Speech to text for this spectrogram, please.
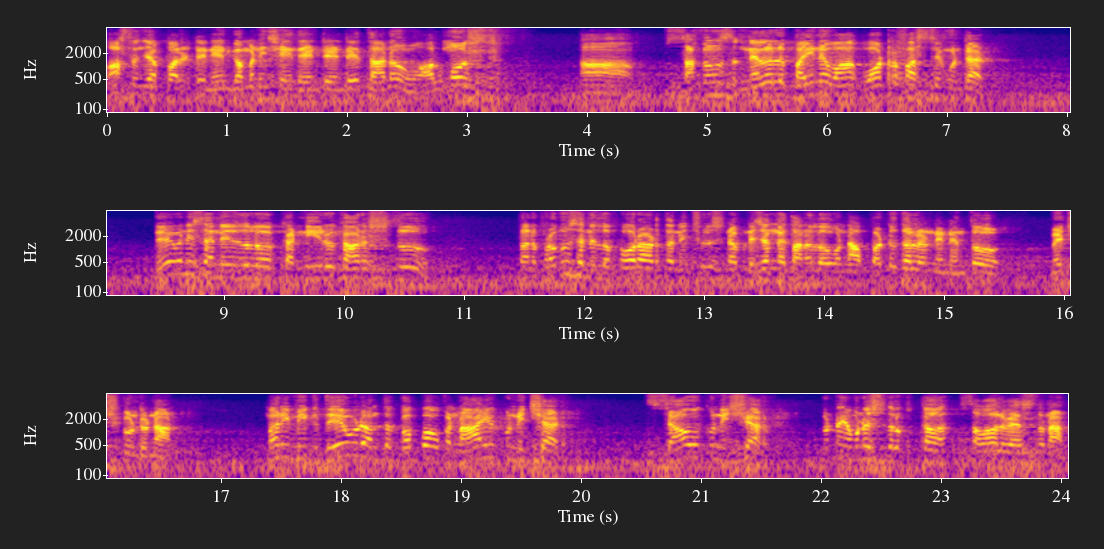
వాస్తవం చెప్పాలంటే నేను గమనించేది ఏంటంటే తాను ఆల్మోస్ట్ సగం నెలల పైన వా- వాటర్ ఫాస్టింగ్ ఉంటాడు. దేవుని సన్నిధిలో కన్నీరు కారుస్తూ తన ప్రభు సన్నిధిలో పోరాడుతాన్ని చూసినప్పుడు నిజంగా తనలో ఉన్న ఆ పట్టుదలను నేను ఎంతో మెచ్చుకుంటున్నాను. మరి మీకు దేవుడు అంత గొప్ప ఒక నాయకునిచ్చాడు ఇచ్చాడు ఉన్న యమనస్తులకు ఒక సవాల్ వేస్తున్నాను.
